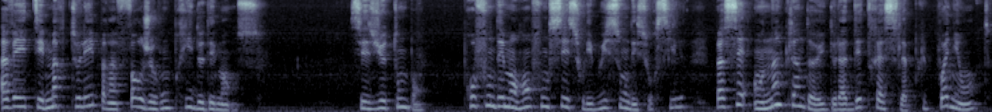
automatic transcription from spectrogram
avait été martelé par un forgeron pris de démence. Ses yeux tombants, profondément renfoncés sous les buissons des sourcils, passaient en un clin d'œil de la détresse la plus poignante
